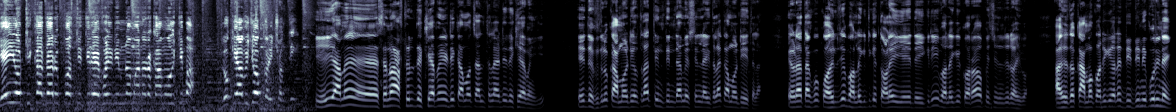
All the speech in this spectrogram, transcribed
ଜେଇ ଓ ଠିକାଦାର ଉପସ୍ଥିତିରେ ଏଭଳି ନିମ୍ନମାନର କାମ ହୋଇଥିବା ଲୋକେ ଅଭିଯୋଗ କରିଛନ୍ତି ଏଇ ଆମେ ସେନ ଆସୁଥିଲୁ ଦେଖିବା ପାଇଁ ଏଠି କାମ ଚାଲିଥିଲା ଏଠି ଦେଖିବା ପାଇଁ ଏଇ ଦେଖୁଥିଲୁ କାମଟି ହେଉଥିଲା ତିନି ତିନିଟା ମେସିନ୍ ଲାଗିଥିଲା କାମଟି ହେଇଥିଲା ଏଗୁଡ଼ା ତାଙ୍କୁ କହିଲୁ ଯେ ଭଲକି ଟିକେ ତଳେ ଇଏ ଦେଇକିରି ଭଲକି କର ପିଛି ରହିବ ଆଉ ସେ ତ କାମ କରିକି ଗଲେ ଦୁଇ ଦିନ ପୁରୀ ନାହିଁ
